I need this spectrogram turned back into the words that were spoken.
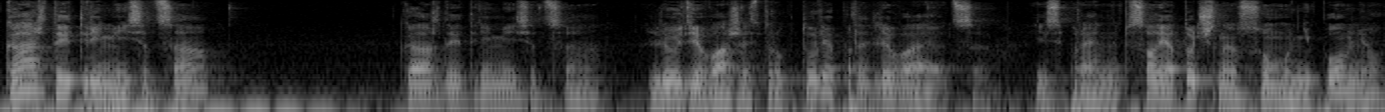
Каждые три месяца, каждые три месяца люди в вашей структуре продлеваются. Если правильно написал, я точную сумму не помню.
